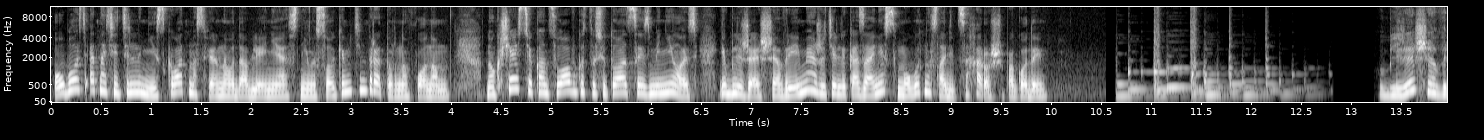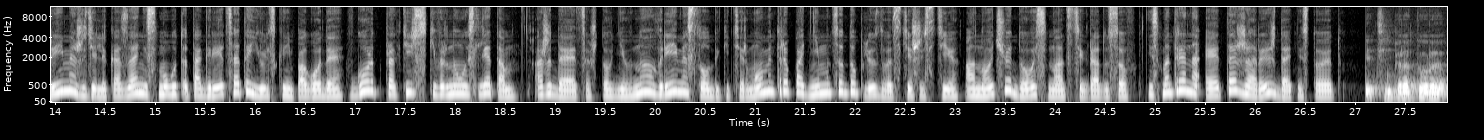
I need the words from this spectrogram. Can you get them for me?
Область относительно низкого атмосферного давления с невысоким температурным фоном. Но, к счастью, к концу августа ситуация изменилась, и в ближайшее время жители Казани смогут насладиться хорошей погодой. В ближайшее время жители Казани смогут отогреться от июльской непогоды. В город практически вернулось лето. Ожидается, что в дневное время столбики термометра поднимутся до плюс 26, а ночью до 18 градусов. Несмотря на это, жары ждать не стоит. Температура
